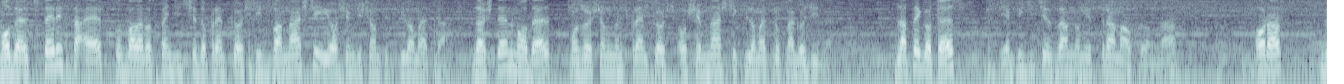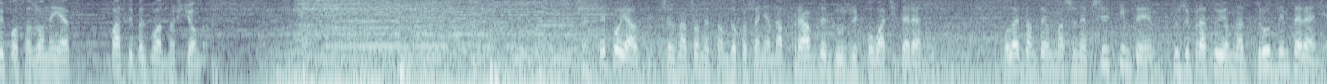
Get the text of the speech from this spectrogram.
Model 400S pozwala rozpędzić się do prędkości 12,8 km, zaś ten model może osiągnąć prędkość 18 km na godzinę. Dlatego też, jak widzicie, za mną jest rama ochronna oraz wyposażony jest w pasy bezwładnościowe. Te pojazdy przeznaczone są do koszenia naprawdę dużych połaci terenu. Polecam tę maszynę wszystkim tym, którzy pracują na trudnym terenie,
